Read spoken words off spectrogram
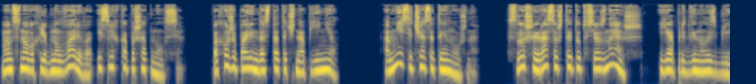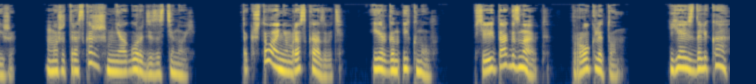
Он снова хлебнул варево и слегка пошатнулся. Похоже, парень достаточно опьянел. А мне сейчас это и нужно. Слушай, раз уж ты тут все знаешь, я придвинулась ближе. «Может, расскажешь мне о городе за стеной?» «Так что о нем рассказывать?» Ирган икнул. «Все и так знают. Проклят он». «Я издалека,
